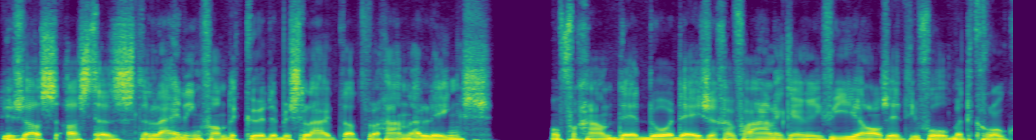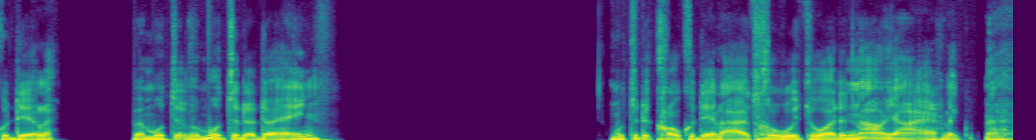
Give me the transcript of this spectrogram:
Dus als, als de, de leiding van de kudde besluit dat we gaan naar links. Of we gaan door deze gevaarlijke rivier, al zit die vol met krokodillen. We moeten, we moeten er doorheen. Moeten de krokodillen uitgeroeid worden? Nou ja, eigenlijk. Nou,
